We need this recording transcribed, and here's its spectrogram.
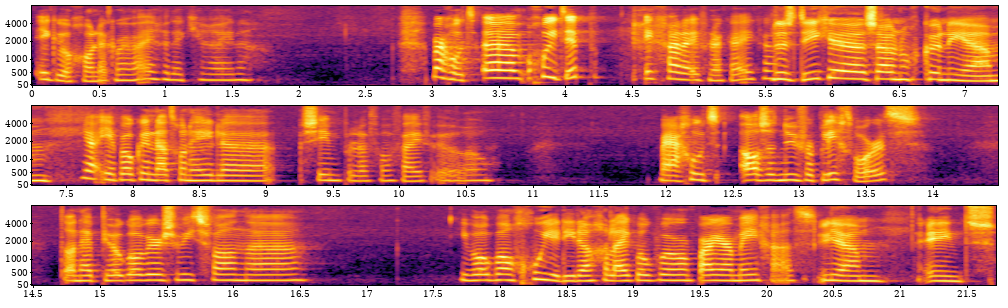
Ik wil gewoon lekker met mijn eigen dekje rijden. Maar goed, ehm goede tip. Ik ga er even naar kijken. Dus die eh, zou nog kunnen, ja. Ja, je hebt ook inderdaad gewoon hele simpele van 5 euro. Maar ja, goed, als het nu verplicht wordt, dan heb je ook wel weer zoiets van. eh, je wil ook wel een goede die dan gelijk ook wel een paar jaar meegaat. Ja, eens.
